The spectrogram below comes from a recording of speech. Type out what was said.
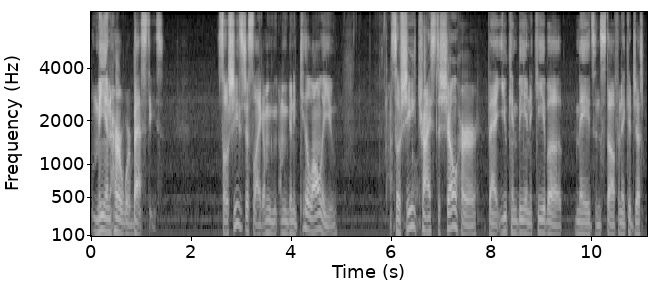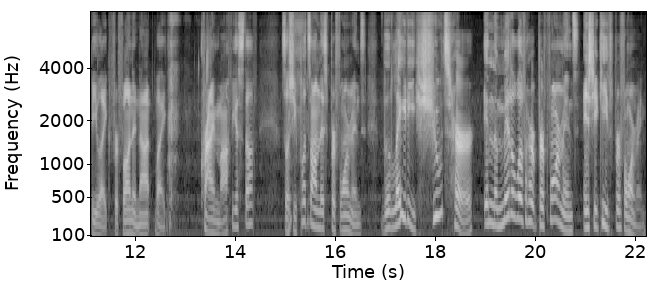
me and her were besties. So she's just like I'm I'm going to kill all of you. So she tries to show her that you can be an Akiba maids and stuff, and it could just be like for fun and not like crime mafia stuff. So she puts on this performance. The lady shoots her in the middle of her performance, and she keeps performing.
